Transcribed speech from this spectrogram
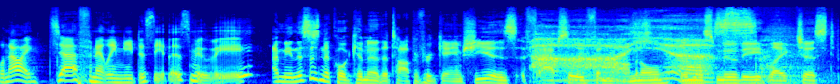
well, now I definitely need to see this movie. I mean, this is Nicole Kidman at the top of her game. She is absolutely ah, phenomenal in this movie. Like, just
